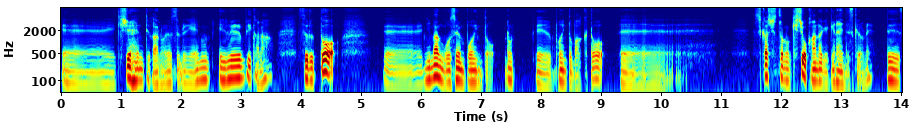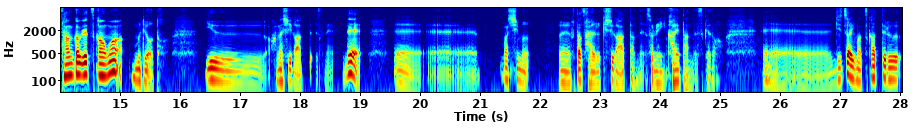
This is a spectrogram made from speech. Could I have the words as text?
えー、機種変っていうか、あの要するに、 M、MNP かな、すると、えー、2万5000ポイントの、えー、ポイントバックと、えー、しかしその機種を買わなきゃいけないんですけどね。で、3ヶ月間は無料という話があってですね。で、えー、まあ、SIM、えー、2つ入る機種があったんで、それに変えたんですけど、えー、実は今使ってる、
